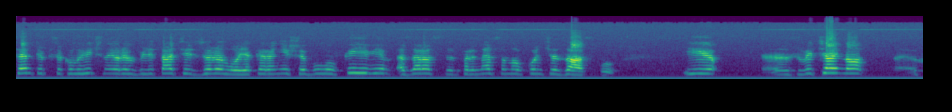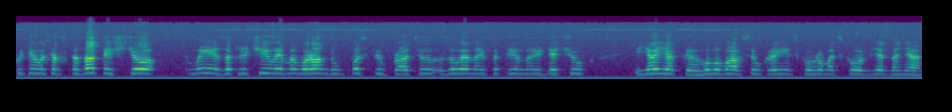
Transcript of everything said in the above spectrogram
центрі психологічної реабілітації джерело, яке раніше було в Києві, а зараз перенесено в Кончезаспу. І, е, звичайно, хотілося б сказати, що ми заключили меморандум про співпрацю з Оленою Петрівною Дячук. Я, як голова Всеукраїнського громадського об'єднання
